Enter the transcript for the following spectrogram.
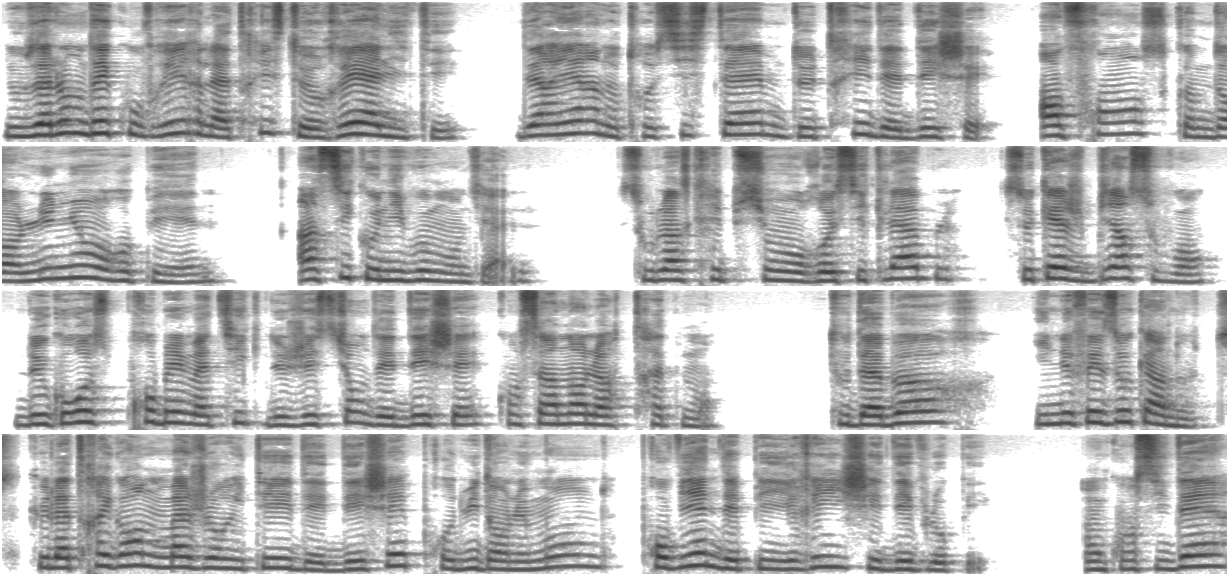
nous allons découvrir la triste réalité derrière notre système de tri des déchets, en France comme dans l'Union européenne, ainsi qu'au niveau mondial. Sous l'inscription recyclable se cachent bien souvent de grosses problématiques de gestion des déchets concernant leur traitement. Tout d'abord, il ne fait aucun doute que la très grande majorité des déchets produits dans le monde proviennent des pays riches et développés. On considère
